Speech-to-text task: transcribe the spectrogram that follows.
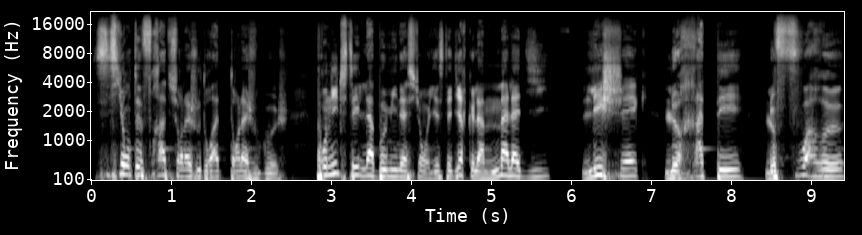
si on te frappe sur la joue droite, dans la joue gauche. Pour Nietzsche, c'est l'abomination. Voyez, c'est-à-dire que la maladie, l'échec, le raté, le foireux,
